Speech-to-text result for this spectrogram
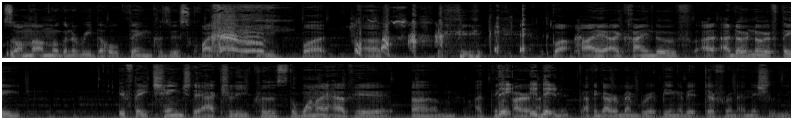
so I'm not I'm not going to read the whole thing because it's quite lengthy, but um, but I I kind of I, I don't know if they if they changed it actually because the one I have here um, I think They- I, I, they- think, I think I remember it being a bit different initially.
